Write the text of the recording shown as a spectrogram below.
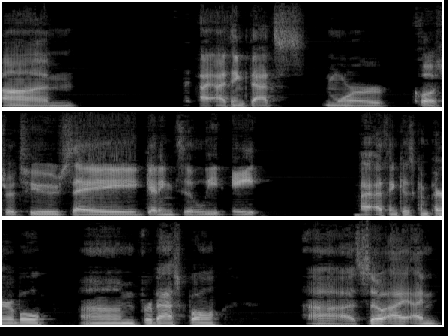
Um, I, I think that's more closer to say getting to elite eight. I, I think is comparable um, for basketball. Uh, so I, am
